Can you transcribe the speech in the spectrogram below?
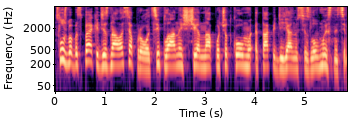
Служба безпеки дізналася про ці плани ще на початковому етапі діяльності зловмисниці,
